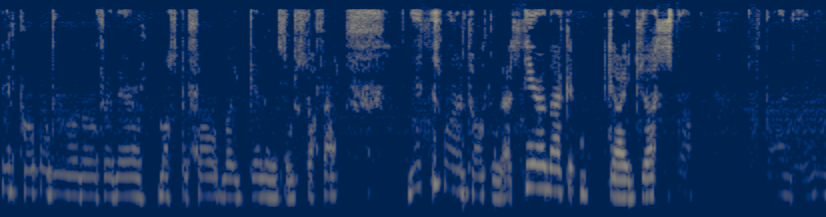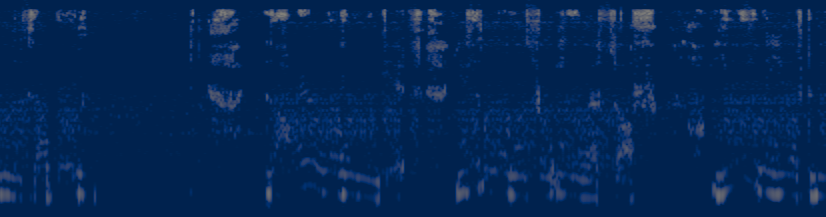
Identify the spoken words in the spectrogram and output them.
big purple dude over there must have felt like giving some stuff out. This is what I'm talking about. See how that guy just spawned in and was that big? The higher level you get, you get levels from eating this stuff. Usually you have to be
